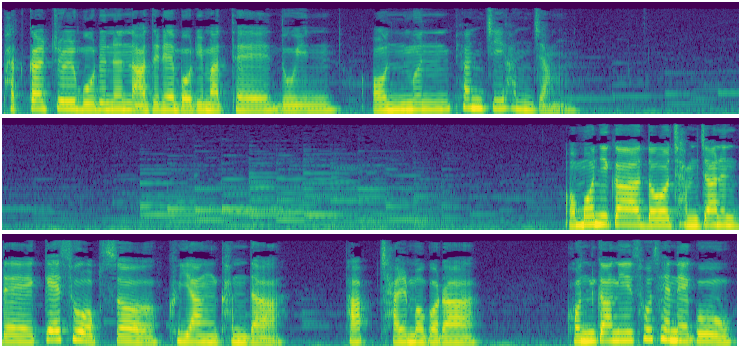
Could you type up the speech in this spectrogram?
밭갈 줄 모르는 아들의 머리맡에 놓인 언문 편지 한 장. 어머니가 너 잠자는데 깨수 없어 그냥 간다. 밥 잘 먹어라. 건강히 소세내고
